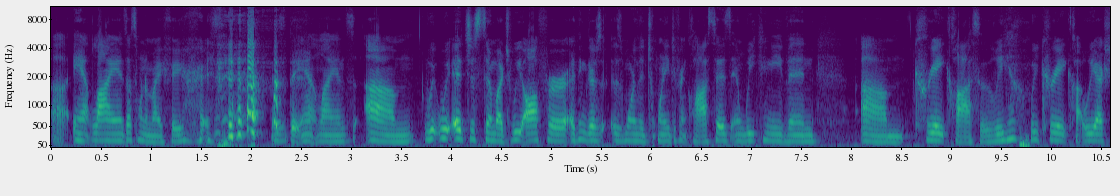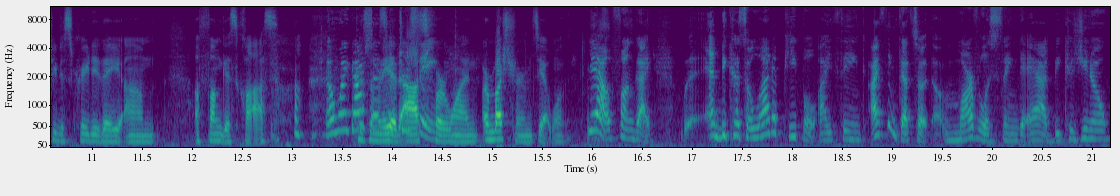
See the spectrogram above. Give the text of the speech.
uh, ant lions. That's one of my favorites, is the ant lions. Um, we, we, it's just so much. We offer, I think there's, there's more than 20 different classes, and we can even um, create classes. We, we create, we actually just created a, um, a fungus class. Oh my gosh, that's somebody had asked for one. Or mushrooms, yeah. Well, Yeah, fungi. And because a lot of people, I think, I think that's a, a marvelous thing to add because, you know,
